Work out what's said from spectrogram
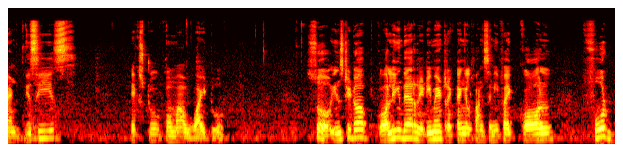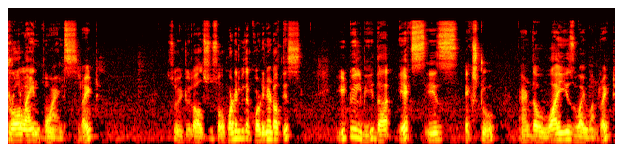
and this is x2 comma y2 so instead of calling their ready-made rectangle function if I call four draw line points right? So it will also so what will be the coordinate of this? It will be the x is x2 and the y is y1 right?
